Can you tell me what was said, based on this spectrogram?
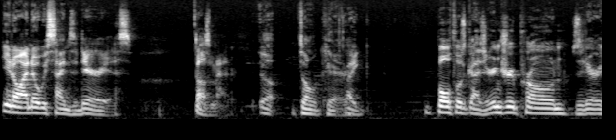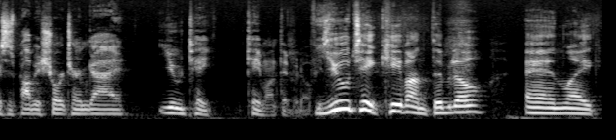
you know, I know we signed Za'Darius. Doesn't matter. Yeah, don't care. Like, both those guys are injury prone. Za'Darius is probably a short-term guy. You take Kayvon Thibodeaux. you- you take Kayvon Thibodeaux and like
